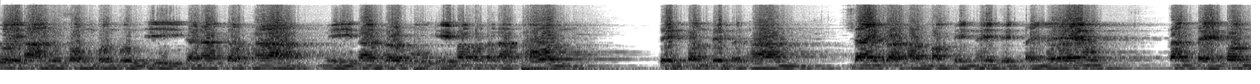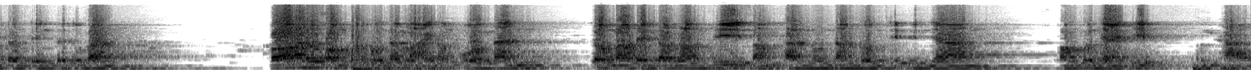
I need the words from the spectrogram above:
ด้วยอานุสงส์ผลบุญที่คณะเจ้าภาพมีท่านพระครูเขมพัฒนาพรเป็นต้นเป็นประธาน ได้กระทำบำเพ็ญให้เป็นไปแล้ว ตั้งแต่ต้นจนถึงปัจจุบัน ขออานุสงส์ผลบุญทั้งหลายทั้งปวงนั้น จงมาเป็นกำลังที่สำคัญหนุนนำดวงจิตวิญญาณ ของคุณยายทิพย์ขุนขาว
